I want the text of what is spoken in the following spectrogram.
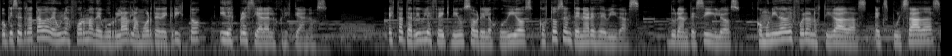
o que se trataba de una forma de burlar la muerte de Cristo y despreciar a los cristianos. Esta terrible fake news sobre los judíos costó centenares de vidas. Durante siglos, comunidades fueron hostigadas, expulsadas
